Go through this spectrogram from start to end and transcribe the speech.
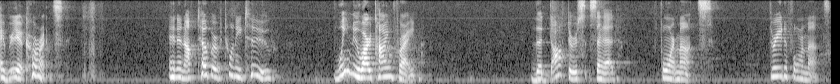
a reoccurrence. And in October of 22, we knew our time frame. The doctors said four months, three to four months.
